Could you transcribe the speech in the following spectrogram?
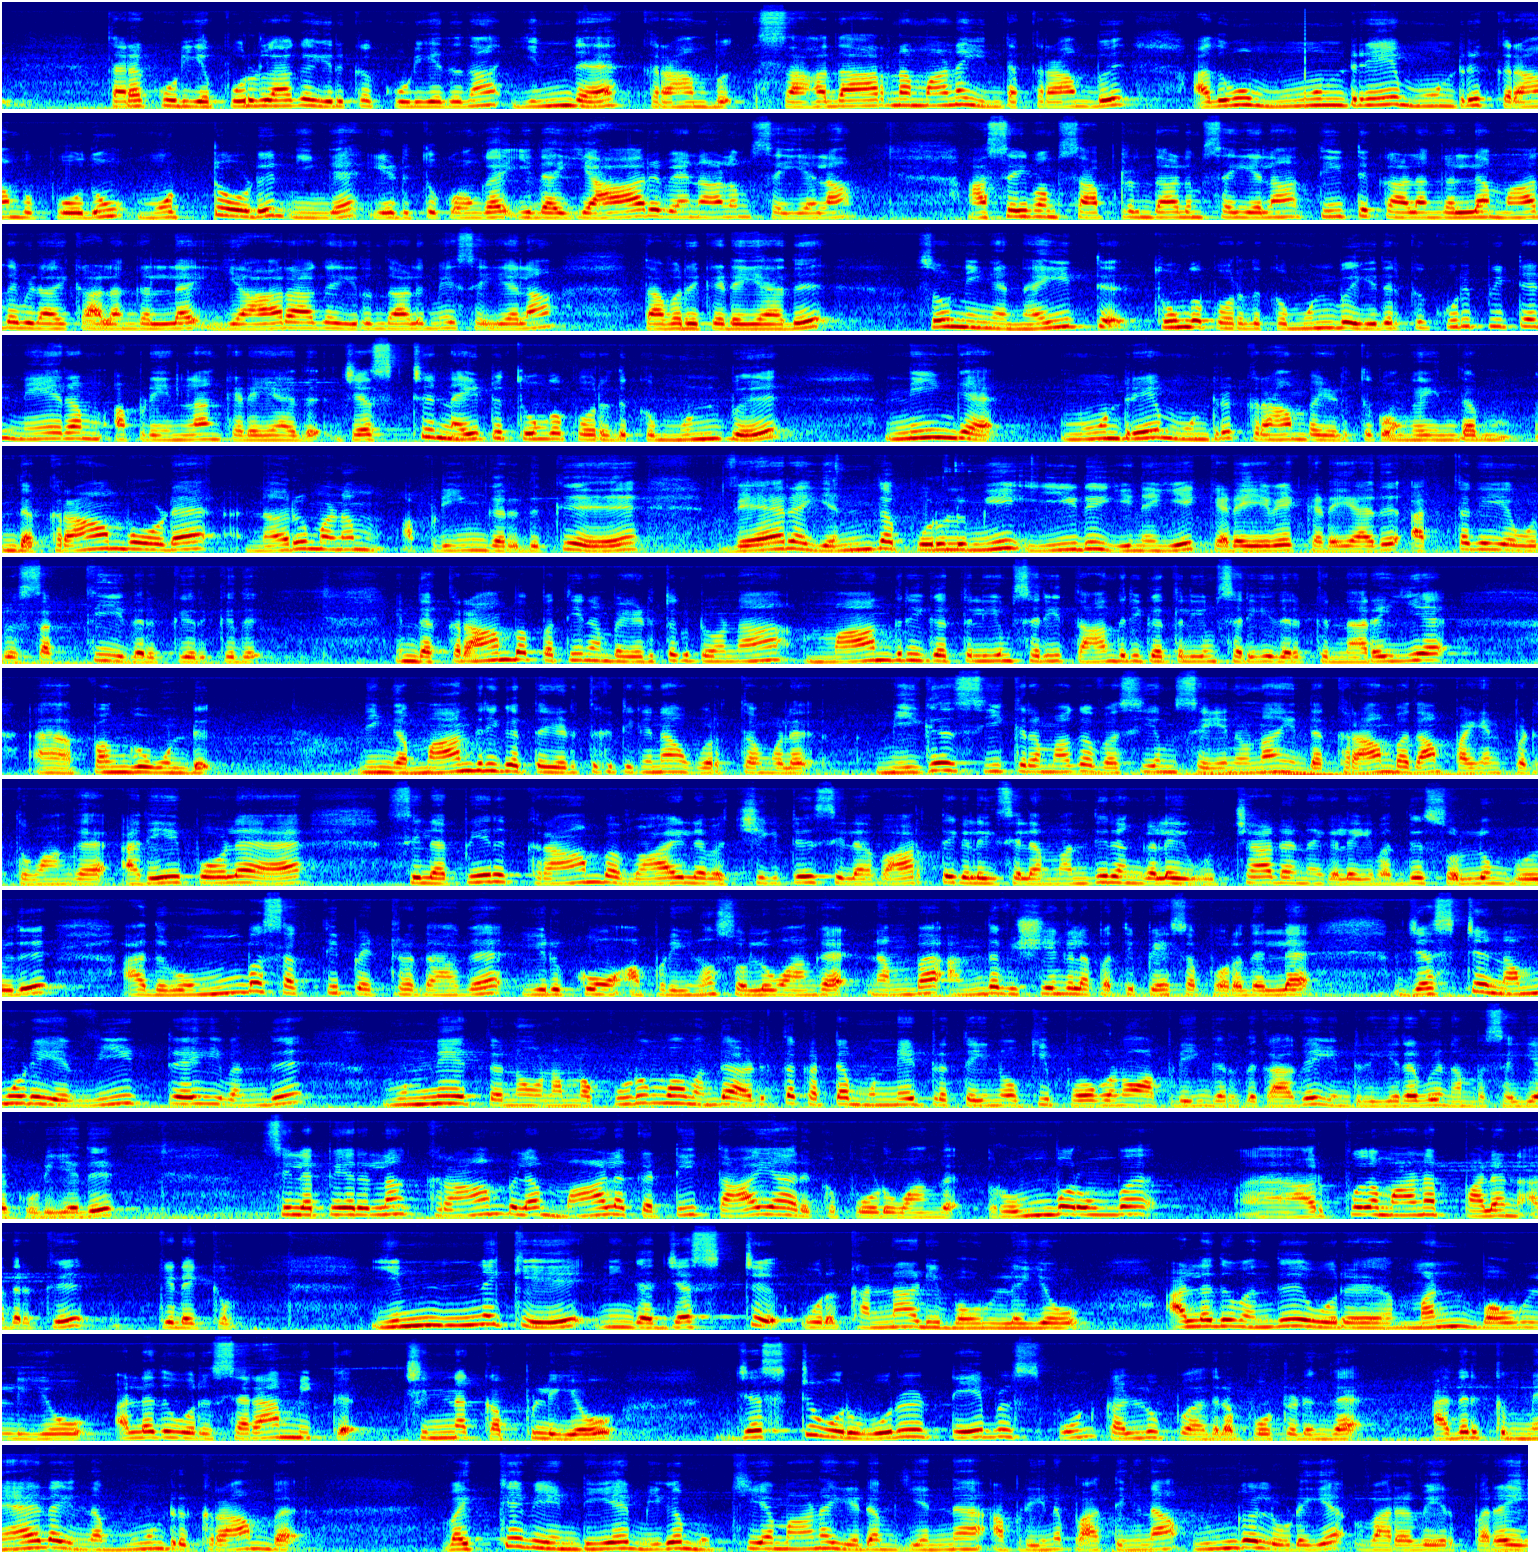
தரக்கூடிய பொருளாக இருக்கக்கூடியது தான் இந்த கிராம்பு. சாதாரணமான இந்த கிராம்பு அதுவும் மூன்றே மூன்று கிராம்பு போதும். மொட்டோடு நீங்கள் எடுத்துக்கோங்க. இதை யார் வேணாலும் செய்யலாம். அசைவம் சாப்பிட்ருந்தாலும் செய்யலாம். தீட்டு காலங்களில் மாதவிடாய் காலங்களில் யாராக இருந்தாலுமே செய்யலாம். தவறு கிடையாது. ஸோ நீங்கள் நைட்டு தூங்க போகிறதுக்கு முன்பு இதற்கு குறிப்பிட்ட நேரம் அப்படின்லாம் கிடையாது. ஜஸ்ட்டு நைட்டு தூங்க போகிறதுக்கு முன்பு நீங்கள் மூன்றே மூன்று கிராம்பை எடுத்துக்கோங்க. இந்த இந்த கிராம்போட நறுமணம் அப்படிங்கிறதுக்கு வேற எந்த பொருளுமே ஈடு இணையே கிடையவே கிடையாது. அத்தகைய ஒரு சக்தி இதற்கு இருக்குது. இந்த கிராம்பை பற்றி நம்ம எடுத்துக்கிட்டோன்னா மாந்திரிகத்துலேயும் சரி தாந்திரிகத்துலேயும் சரி இதற்கு நிறைய பங்கு உண்டு. நீங்கள் மாந்திரிகத்தை எடுத்துக்கிட்டிங்கன்னா ஒருத்தவங்களை மிக சீக்கிரமாக வசியம் செய்யணும்னா இந்த கிராம்பை தான் பயன்படுத்துவாங்க. அதே போல் சில பேர் கிராம்பை வாயில் வச்சுக்கிட்டு சில வார்த்தைகளை சில மந்திரங்களை உச்சாடனைகளை வந்து சொல்லும் பொழுது அது ரொம்ப சக்தி பெற்றதாக இருக்கும் அப்படின்னும் சொல்லுவாங்க. நம்ம அந்த விஷயங்களை பற்றி பேச போகிறதில்ல ஜஸ்ட்டு நம்முடைய வீட்டை வந்து முன்னேற்றணும். நம்ம குடும்பம் வந்து அடுத்த கட்ட முன்னேற்றத்தை நோக்கி போகணும் அப்படிங்கிறதுக்காக இன்று இரவு நம்ம செய்யக்கூடியது. சில பேரெல்லாம் கிராம்பில் மாலை கட்டி தாயாருக்கு போடுவாங்க. ரொம்ப ரொம்ப அற்புதமான பலன் அதற்கு கிடைக்கும். இன்னைக்கு நீங்கள் ஜஸ்ட்டு ஒரு கண்ணாடி பவுல்லையோ அல்லது வந்து ஒரு மண் பவுல்லையோ அல்லது ஒரு செராமிக் சின்ன கப்புலேயோ ஜஸ்ட்டு ஒரு ஒரு டேபிள் ஸ்பூன் கல்லுப்பு அதில் போட்டுடுங்க. அதற்கு மேலே இந்த மூன்று கிராம்பை வைக்க வேண்டிய மிக முக்கியமான இடம் என்ன அப்படின்னு பார்த்தீங்கன்னா உங்களுடைய வரவேற்பறை.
